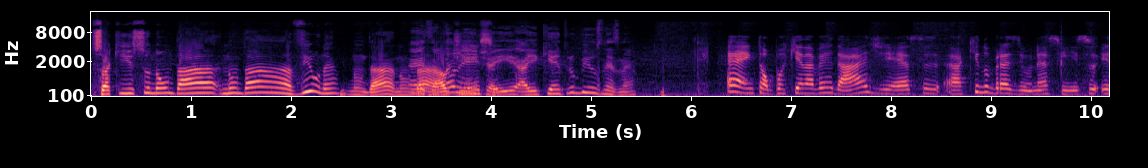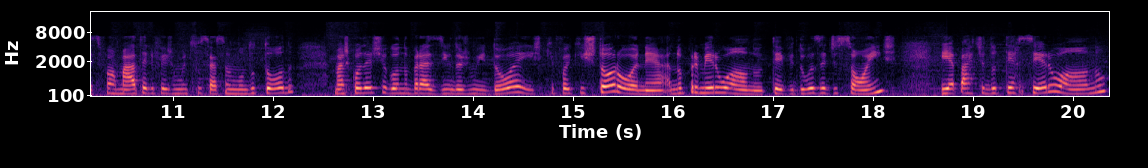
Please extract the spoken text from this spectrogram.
Só que isso não dá, não dá view, né? Não dá, não é, dá exatamente. audiência. Aí, aí que entra o business, né? É, então, porque na verdade, essa aqui no Brasil, né, assim, esse, esse formato ele fez muito sucesso no mundo todo, mas quando ele chegou no Brasil em 2002, que foi que estourou, né? No primeiro ano teve duas edições e a partir do terceiro ano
